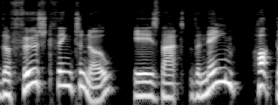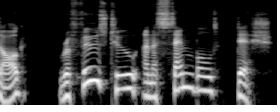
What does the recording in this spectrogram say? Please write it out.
the first thing to know is that the name hot dog refers to an assembled dish.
